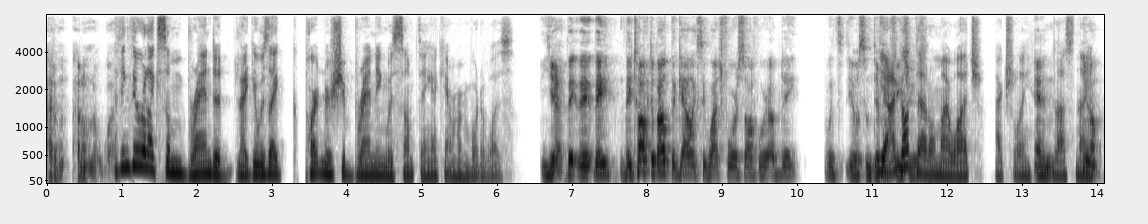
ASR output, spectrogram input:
I don't I don't know what. I think there were like some branded like it was like partnership branding with something. I can't remember what it was. yeah, they, they they they talked about the Galaxy Watch 4 software update with you know some different. yeah, I features. got that on my watch actually and last night. You know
